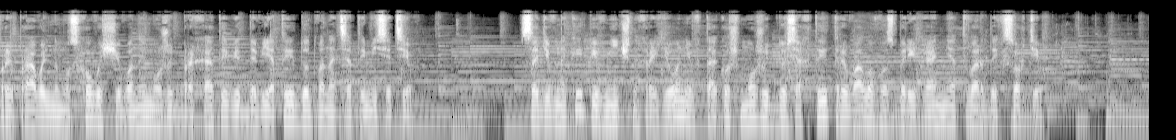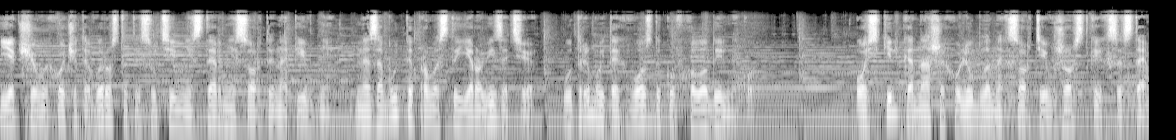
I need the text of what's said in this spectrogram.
При правильному сховищі вони можуть брехати від 9 до 12 місяців. Садівники північних регіонів також можуть досягти тривалого зберігання твердих сортів. Якщо ви хочете виростити суцільні стерні сорти на півдні, не забудьте провести єровізацію, утримуйте гвоздику в холодильнику. Ось кілька наших улюблених сортів жорстких систем.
